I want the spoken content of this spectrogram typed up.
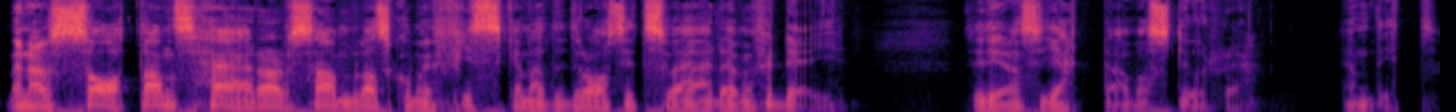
Men när Satans härar samlas kommer fiskarna att dra sitt svärd även för dig. Till deras hjärta var större än ditt.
